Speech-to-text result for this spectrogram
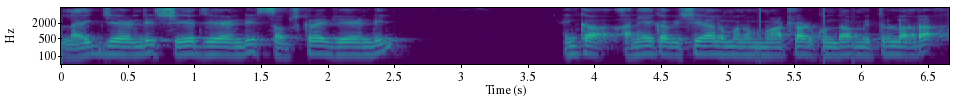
లైక్ చేయండి షేర్ చేయండి సబ్స్క్రైబ్ చేయండి. ఇంకా అనేక విషయాలు మనం మాట్లాడుకుందాం మిత్రులారా.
